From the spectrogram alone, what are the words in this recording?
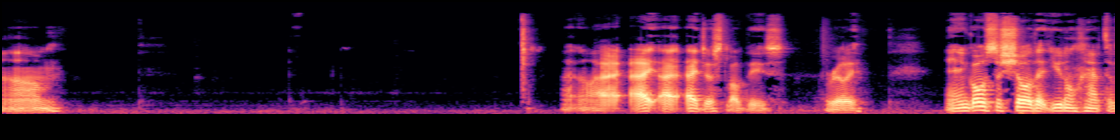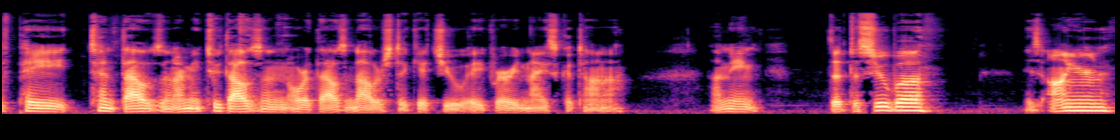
Um, I, I, I, I just love these, really. And it goes to show that you don't have to pay ten thousand, I mean two thousand or a thousand dollars to get you a very nice katana. I mean, the Tsuba is iron.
